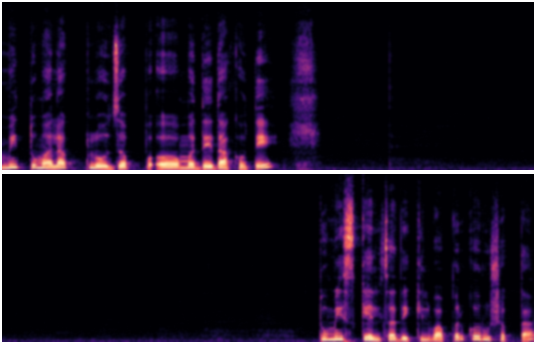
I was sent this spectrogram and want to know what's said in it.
मी तुम्हाला क्लोजअपमध्ये दाखवते. तुम्ही स्केलचा देखील वापर करू शकता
